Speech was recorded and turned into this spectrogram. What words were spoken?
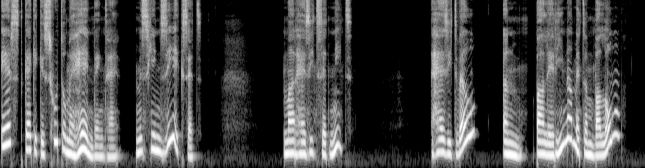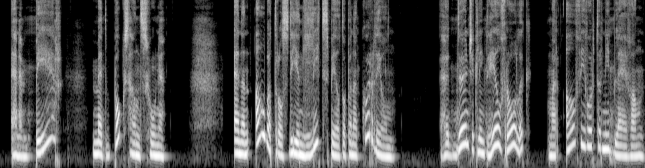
Eerst kijk ik eens goed om me heen, denkt hij. Misschien zie ik Zet. Maar hij ziet Zet niet. Hij ziet wel een ballerina met een ballon en een beer met bokshandschoenen. En een albatros die een lied speelt op een accordeon. Het deuntje klinkt heel vrolijk, maar Alfie wordt er niet blij van.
